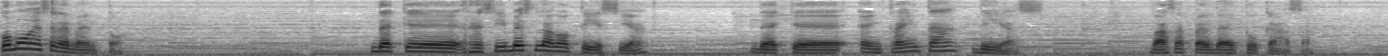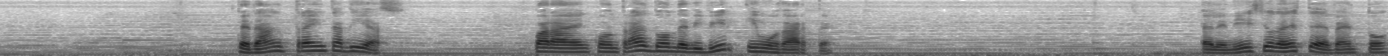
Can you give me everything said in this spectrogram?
¿Cómo es el evento? De que recibes la noticia de que en 30 días vas a perder tu casa. Te dan 30 días para encontrar dónde vivir y mudarte. El inicio de este evento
